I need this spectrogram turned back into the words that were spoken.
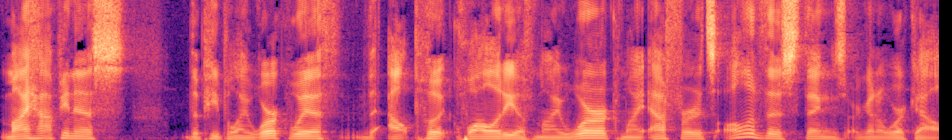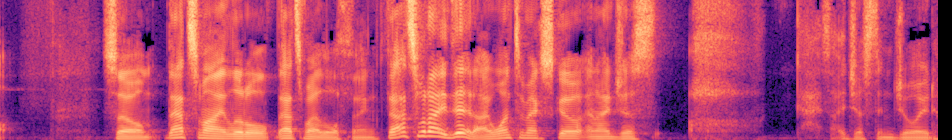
my happiness, the people I work with, the output quality of my work, my efforts, all of those things are going to work out. So that's my little that's my little thing. That's what I did. I went to Mexico and I just oh, guys, I just enjoyed.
